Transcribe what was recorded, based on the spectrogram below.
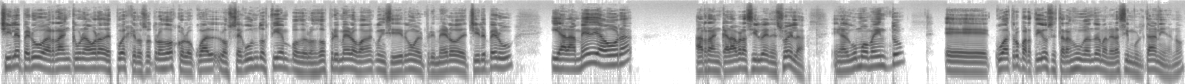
Chile, Perú arranca una hora después que los otros dos, con lo cual los segundos tiempos de los dos primeros van a coincidir con el primero de Chile, Perú. Y a la media hora arrancará Brasil, Venezuela. En algún momento, eh, cuatro partidos se estarán jugando de manera simultánea, ¿no?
